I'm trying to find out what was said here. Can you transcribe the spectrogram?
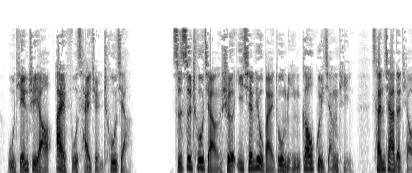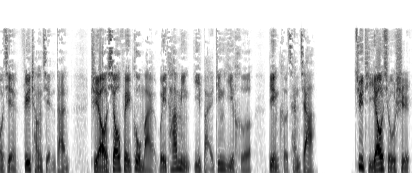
——武田制药爱福彩卷抽奖。此次抽奖设一千六百多名高贵奖品。参加的条件非常简单，只要消费购买维他命一百锭一盒便可参加。具体要求是，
